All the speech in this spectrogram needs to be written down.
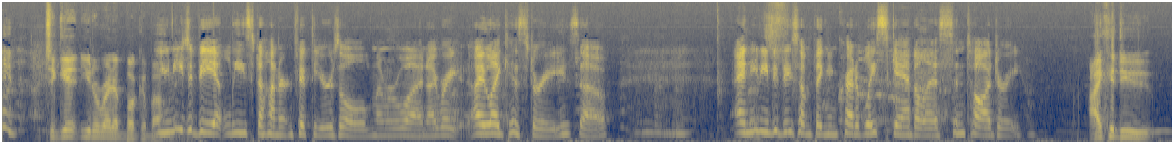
to get you to write a book about? You me? need to be at least 150 years old. Number one, I write. I like history, so. And you need to do something incredibly scandalous and tawdry. I could do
